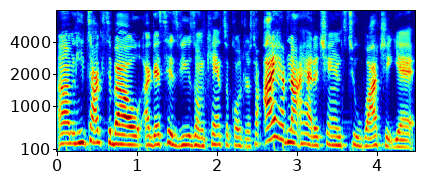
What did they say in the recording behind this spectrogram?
Um, he talks about, I guess, his views on cancel culture. So I have not had a chance to watch it yet.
